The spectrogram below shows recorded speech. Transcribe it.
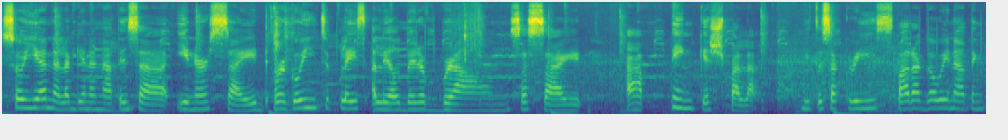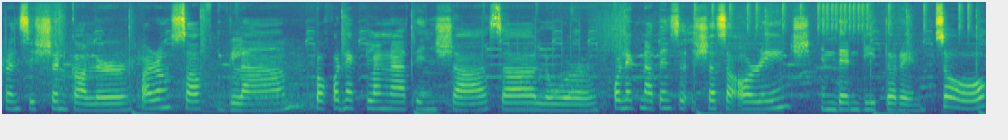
So, yan, nalagyan na natin sa inner side. We're going to place a little bit of brown sa side. Ah, pinkish pala. Dito sa crease. Para gawin natin transition color. Parang soft glam. Po-connect lang natin siya sa lower. Connect natin siya sa orange. And then dito rin. So,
